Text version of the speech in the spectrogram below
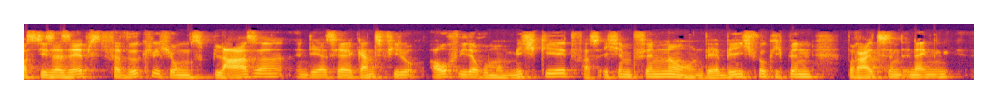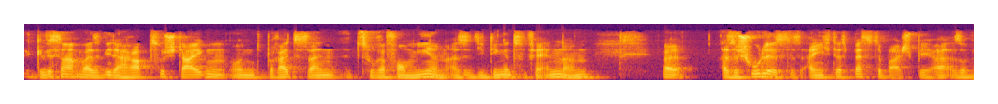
aus dieser Selbstverwirklichungsblase, in der es ja ganz viel auch wiederum um mich geht, was ich empfinde und wer ich wirklich bin, bereit sind, in einer gewissen Art und Weise wieder herabzusteigen und bereit zu sein, zu reformieren, also die Dinge zu verändern. Weil, also Schule ist das eigentlich das beste Beispiel. Ja? Also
